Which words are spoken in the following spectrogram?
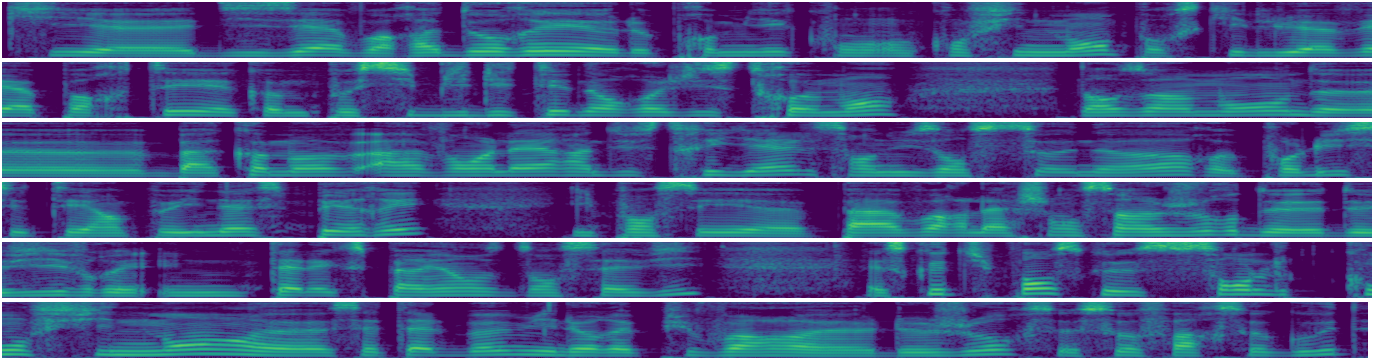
qui euh, disait avoir adoré euh, le premier confinement pour ce qu'il lui avait apporté comme possibilité d'enregistrement dans un monde euh, bah, comme avant l'ère industrielle, sans nuisance sonore. Pour lui, c'était un peu inespéré. Il pensait pas avoir la chance un jour de, vivre une telle expérience dans sa vie. Est-ce que tu penses que sans le confinement, cet album, il aurait pu voir le jour, ce So Far So Good?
